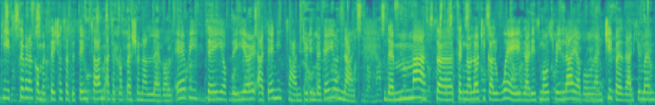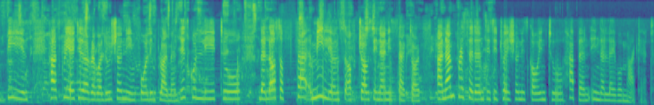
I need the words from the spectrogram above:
keep several conversations at the same time at a professional level. Every day of the year, at any time, during the day or night, the mass uh, technological wave that is most reliable and cheaper than human beings has created a revolution in full employment. This could lead to the loss of millions of jobs in any sector. An unprecedented situation is going to happen in the labor market.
